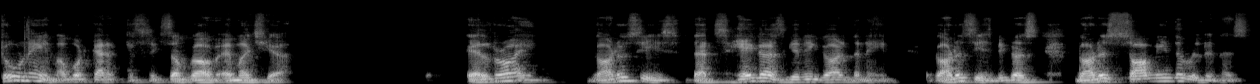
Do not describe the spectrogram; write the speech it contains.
Two name about characteristics of God emerge here. El Roi, God who sees. That's Hagar is giving God the name. God who sees because God who saw me in the wilderness.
